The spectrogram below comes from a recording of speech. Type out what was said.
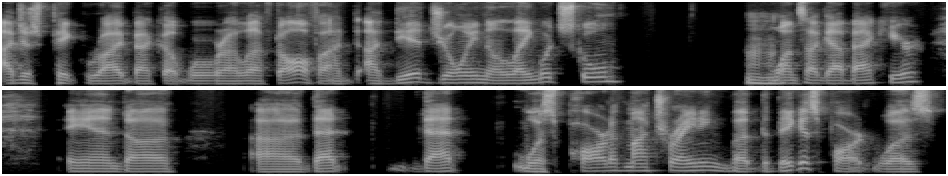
I just picked right back up where I left off. I, I did join a language school mm-hmm. once I got back here, and uh, uh, that that was part of my training. But the biggest part was,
